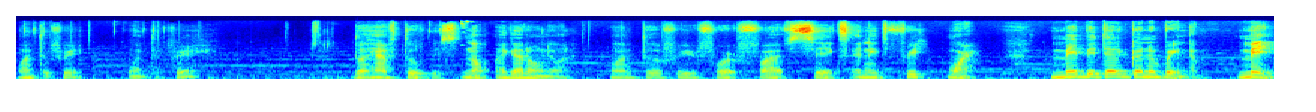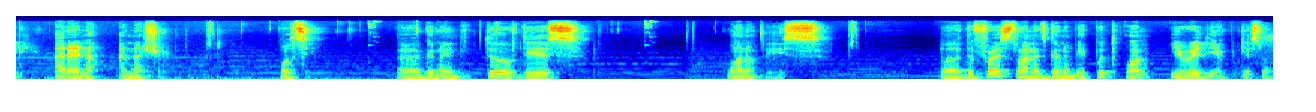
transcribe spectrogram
One, two, three. One, two, three. Do I have two of these? No, I got only one. One, two, three, four, five, six. I need three more. Maybe they're gonna bring them. Maybe. I don't know. I'm not sure. We'll see. Uh, gonna need two of this, one of these. Uh, the first one is gonna be put on iridium. Guess what?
